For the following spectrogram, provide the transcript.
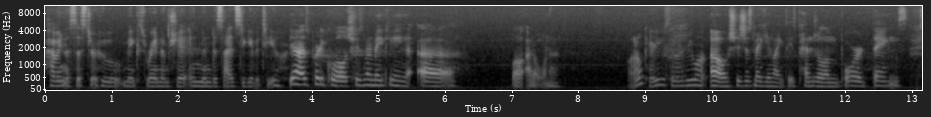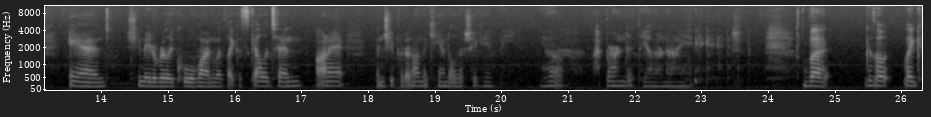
having a sister who makes random shit and then decides to give it to you. Yeah, it's pretty cool. She's been making uh well, I don't want to I don't care. You say whatever you want. Oh, she's just making like these pendulum board things and she made a really cool one with like a skeleton on it and she put it on the candle that she gave me. Yeah. I burned it the other night. But, because, like,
